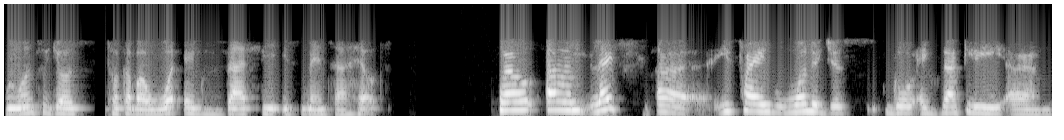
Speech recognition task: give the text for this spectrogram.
we want to just talk about what exactly is mental health. Well, um, let's, uh, if I want to just go exactly um,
